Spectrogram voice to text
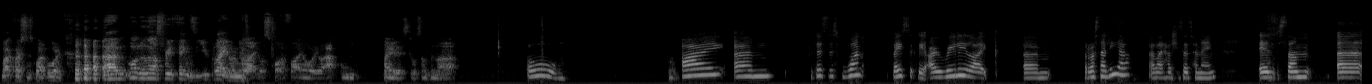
my question's quite boring. Um, what are the last three things that you played on your like your Spotify or your Apple playlist or something like that? Oh, I um, there's this one. Basically, I really like um, Rosalia. I like how she says her name. In some, uh,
